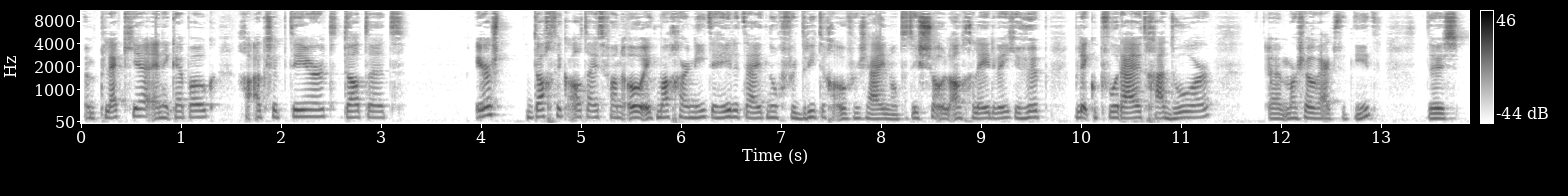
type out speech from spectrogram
een plekje. En ik heb ook geaccepteerd dat het. Eerst dacht ik altijd van, oh, ik mag er niet de hele tijd nog verdrietig over zijn. Want het is zo lang geleden, weet je, hup, blik op vooruit, ga door. Uh, maar zo werkt het niet. Dus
